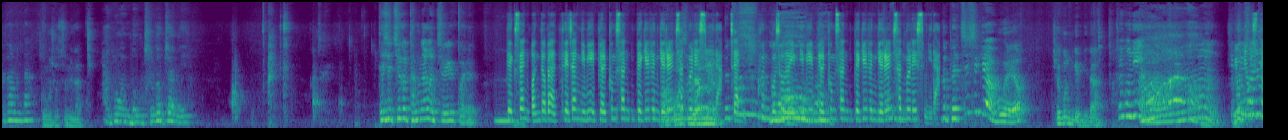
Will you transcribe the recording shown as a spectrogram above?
죄송합니다. 너무 좋습니다 방송은 너무 즐겁지 않니? 대신 지금 당장은 즐길 거예요. 백산 언더바 대장님이 별풍선 101개를 아, 고맙습니다, 선물했습니다. 짠! 쿤 고소하임님이 별풍선 101개를 선물했습니다. 근데 돼지 새끼야 뭐예요? 최군계입니다. 최군이 음. 용용스님이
